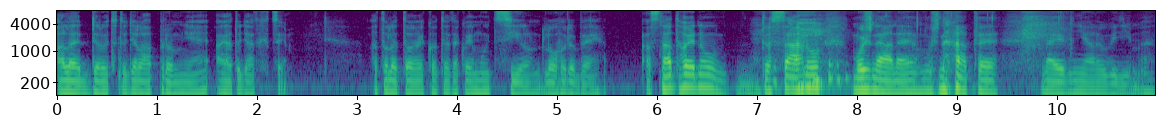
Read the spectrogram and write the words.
ale Deloitte to dělá pro mě a já to dělat chci. A tohle to, jako, to je takový můj cíl dlouhodobý. A snad ho jednou dosáhnu, možná ne, možná to je naivní, ale uvidíme.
